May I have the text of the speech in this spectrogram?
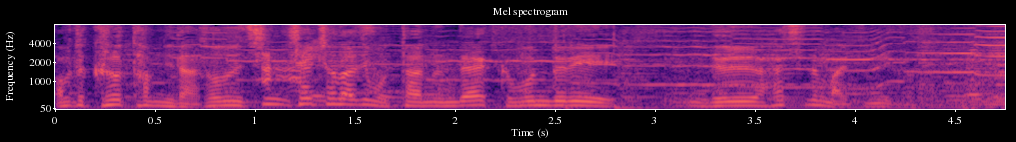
아무튼 그렇답니다. 저는 실- 실천하지 못하는데 그분들이 늘 하시는 말씀이 그렇습니다.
